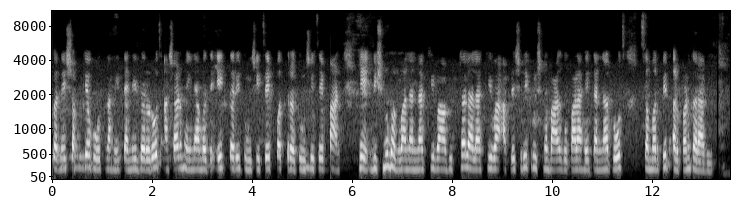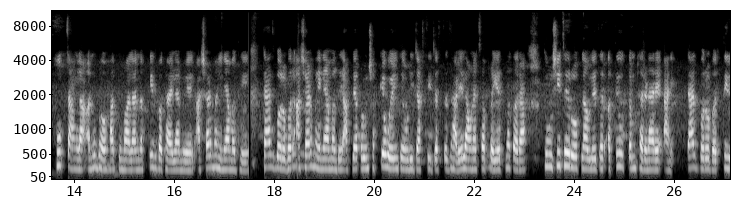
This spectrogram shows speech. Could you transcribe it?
करणे शक्य होत नाही त्यांनी दररोज आषाढ महिन्यामध्ये एक तरी तुळशीचे पत्र तुळशीचे पान हे विष्णू भगवानांना किंवा विठ्ठलाला किंवा आपले श्रीकृष्ण बाळ गोपाळ आहेत त्यांना रोज समर्पित अर्पण करावी. खूप चांगला अनुभव हा तुम्हाला नक्कीच बघायला मिळेल आषाढ महिन्यामध्ये. त्याचबरोबर आषाढ महिन्यामध्ये आपल्याकडून शक्य होईल तेवढी जास्तीत जास्त झाडे लावण्याचा प्रयत्न करा. तुळशीचे रोप लावले तर अतिउत्तम ठरणारे आहे. त्याचबरोबर ती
